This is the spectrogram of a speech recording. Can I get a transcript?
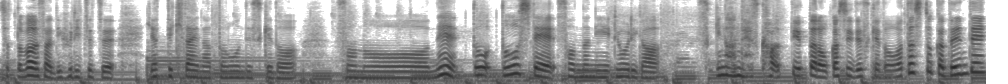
ちょっとマウさんに振りつつやっていきたいなと思うんですけどそのねどどうしてそんなに料理が好きなんですかって言ったらおかしいですけど私とか全然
